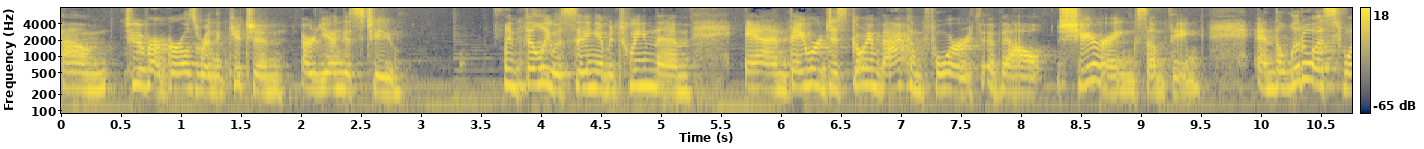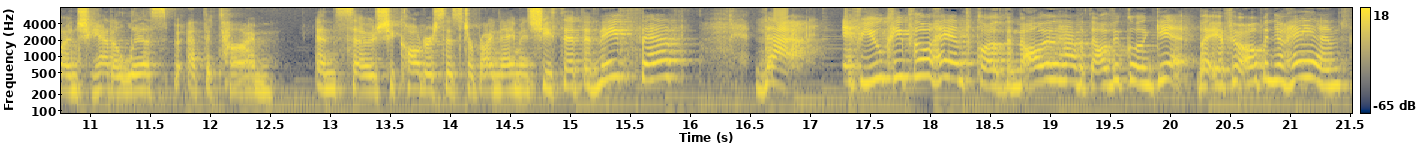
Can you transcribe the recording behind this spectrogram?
um, two of our girls were in the kitchen, our youngest two, and Philly was sitting in between them, and they were just going back and forth about sharing something. And the littlest one, she had a lisp at the time, and so she called her sister by name and she said, niece says that if you keep your hands closed, then all you have is all you're going to get. But if you open your hands,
